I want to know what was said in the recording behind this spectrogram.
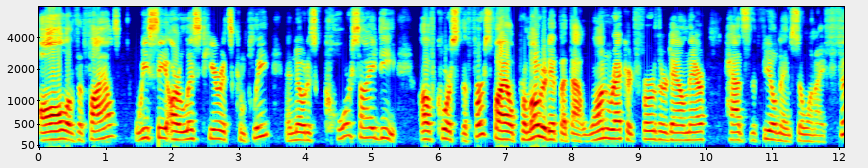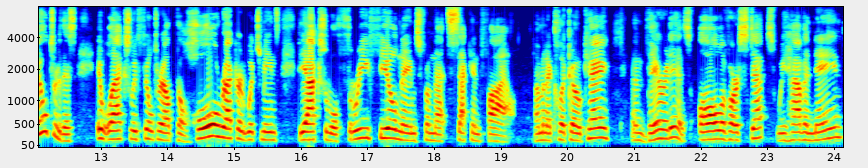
all of the files. We see our list here. It's complete. And notice course ID. Of course, the first file promoted it, but that one record further down there has the field name. So when I filter this, it will actually filter out the whole record, which means the actual three field names from that second file. I'm going to click OK, and there it is. All of our steps. We have a name.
